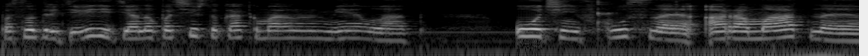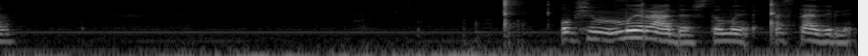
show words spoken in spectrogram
Посмотрите, видите, оно почти что как мармелад. Очень вкусное, ароматное. В общем, мы рады, что мы оставили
